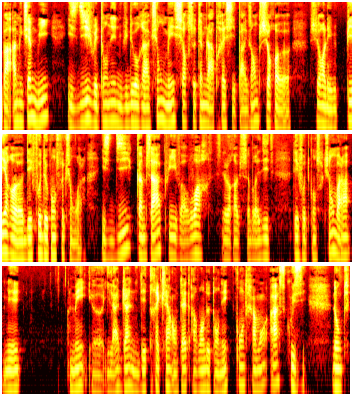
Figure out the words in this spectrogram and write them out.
bah Amixem lui, il se dit je vais tourner une vidéo réaction mais sur ce thème-là précis, par exemple sur euh, sur les pires euh, défauts de construction, voilà. Il se dit comme ça, puis il va voir le subreddit défauts de construction, voilà, mais mais euh, il a déjà une idée très claire en tête avant de tourner, contrairement à Squeezie. Donc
